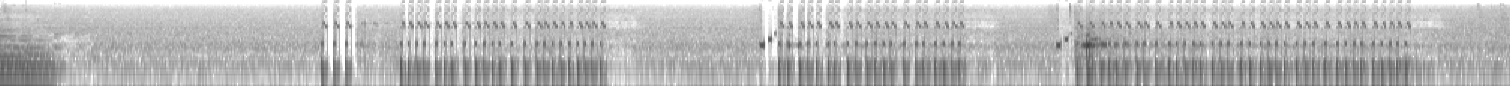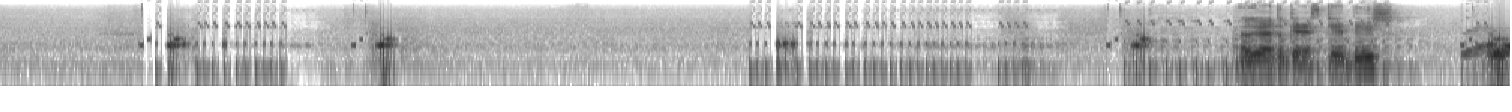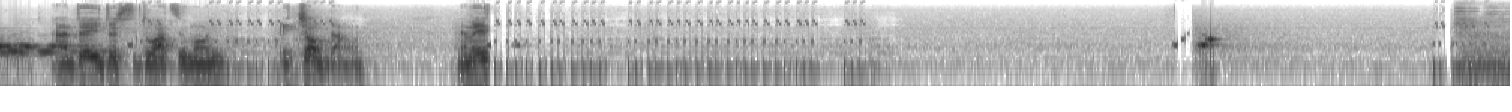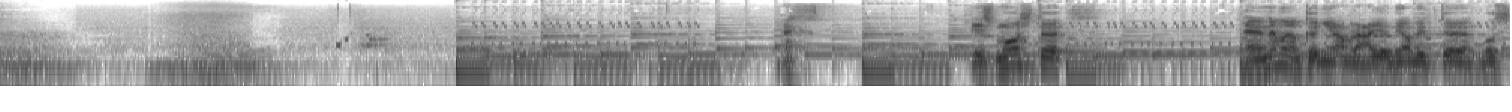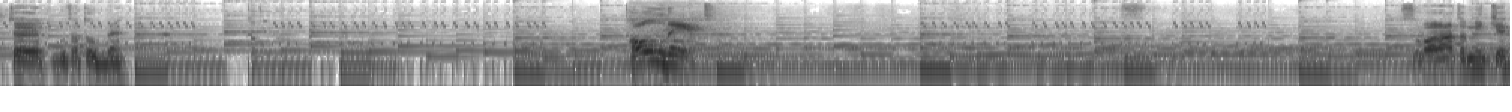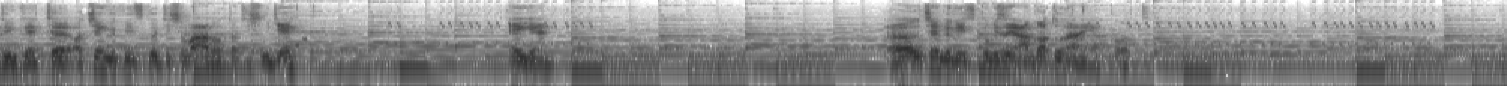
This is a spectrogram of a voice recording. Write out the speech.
Jöhet a keresztként is. Ütős szituációban mondjuk. Egy csapdában. Nem érsz? És most nem olyan könnyű ám rájönni, amit most mutatok be. Hold it! Szóval látod mindkettőket, a csengőfickót és a vállottat is, ugye? Igen. A csengőfickó bizonyára gratulálni akart.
